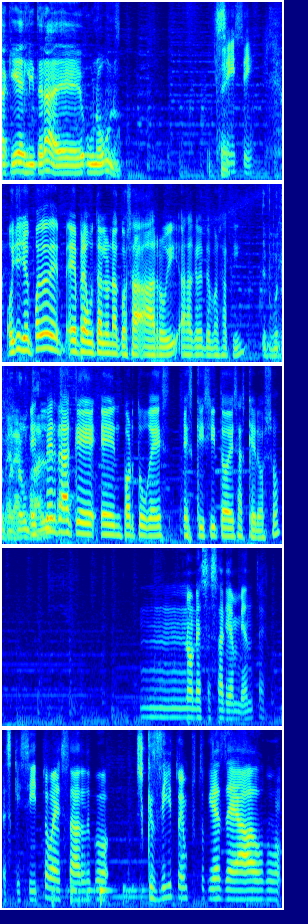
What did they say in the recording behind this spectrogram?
aquí es literal, es 1-1. Sí. Sí, sí. Oye, yo puedo eh, preguntarle una cosa a Rui, a la que le tenemos aquí. Y pues preguntarle. ¿Es verdad que en portugués exquisito es asqueroso? Mm, No necesariamente. Exquisito es algo. Esquisito en portugués es algo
